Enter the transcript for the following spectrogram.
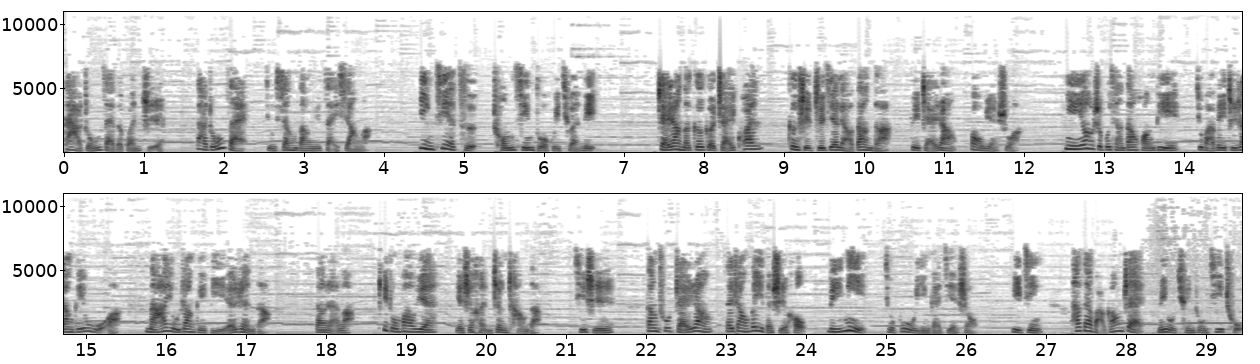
大冢宰的官职，大冢宰就相当于宰相了，并借此重新夺回权力。翟让的哥哥翟宽更是直截了当的对翟让抱怨说：“你要是不想当皇帝，就把位置让给我，哪有让给别人的？”当然了，这种抱怨。也是很正常的。其实，当初翟让在让位的时候，李密就不应该接受。毕竟他在瓦岗寨没有群众基础，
